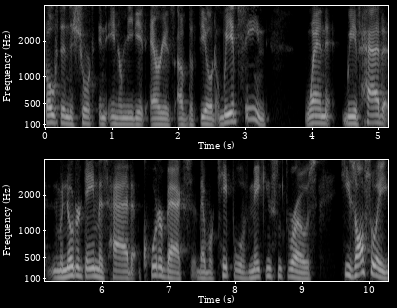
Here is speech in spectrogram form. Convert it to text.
both in the short and intermediate areas of the field. And we have seen when we've had, when Notre Dame has had quarterbacks that were capable of making some throws, he's also a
